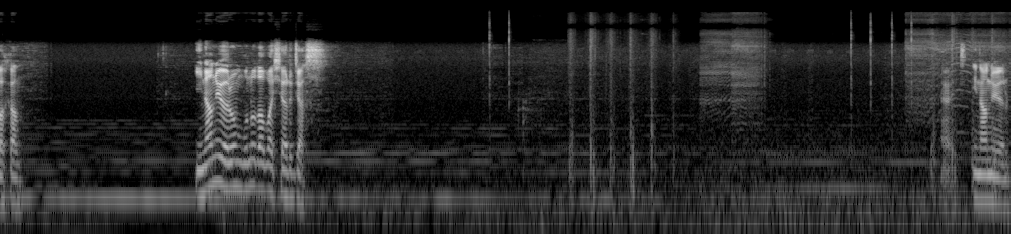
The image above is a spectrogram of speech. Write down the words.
bakalım. İnanıyorum bunu da başaracağız. Evet, inanıyorum.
